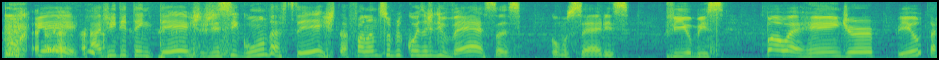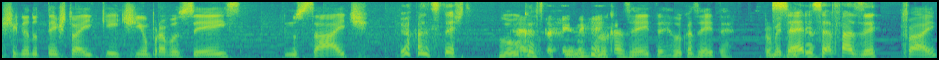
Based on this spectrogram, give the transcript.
Porque a gente tem textos de segunda a sexta falando sobre coisas diversas, como séries, filmes, Power Ranger, viu? Tá chegando o texto aí quentinho para vocês no site. Eu vou fazer esse texto. Lucas, É, tá quem? Lucas Hater, Lucas Hater. Prometeu, Sério, né? você vai fazer? Vai,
